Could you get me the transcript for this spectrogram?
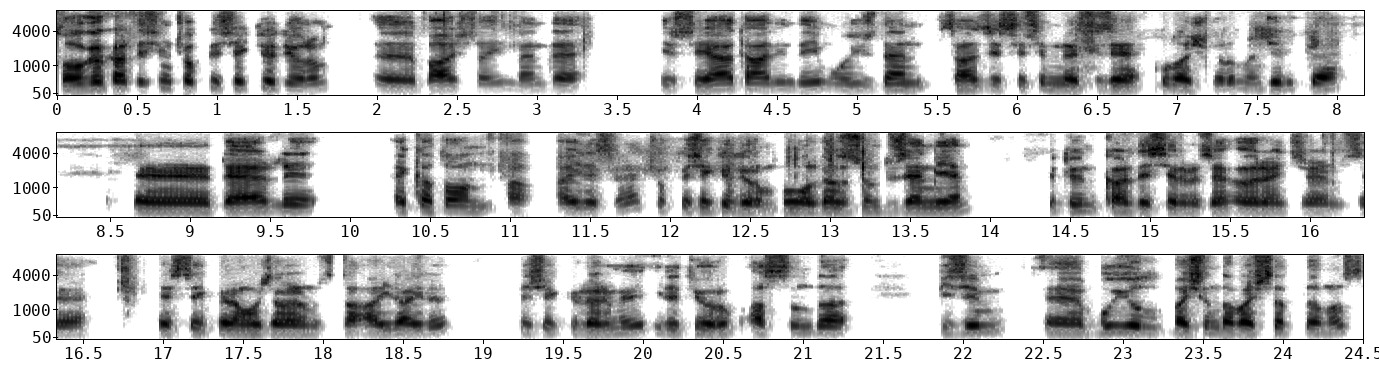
Tolga kardeşim çok teşekkür ediyorum. Ee, bağışlayın ben de bir seyahat halindeyim. O yüzden sadece sesimle size ulaşıyorum. Öncelikle e, değerli Hekaton ailesine çok teşekkür ediyorum. Bu organizasyonu düzenleyen bütün kardeşlerimize, öğrencilerimize, destek veren hocalarımıza ayrı ayrı teşekkürlerimi iletiyorum. Aslında bizim e, bu yıl başında başlattığımız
